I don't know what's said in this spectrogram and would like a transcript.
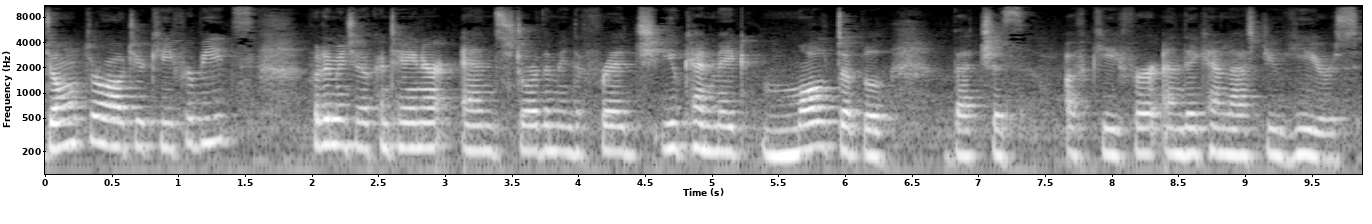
don't throw out your kefir beads. Put them into a container and store them in the fridge. You can make multiple batches of kefir and they can last you years.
